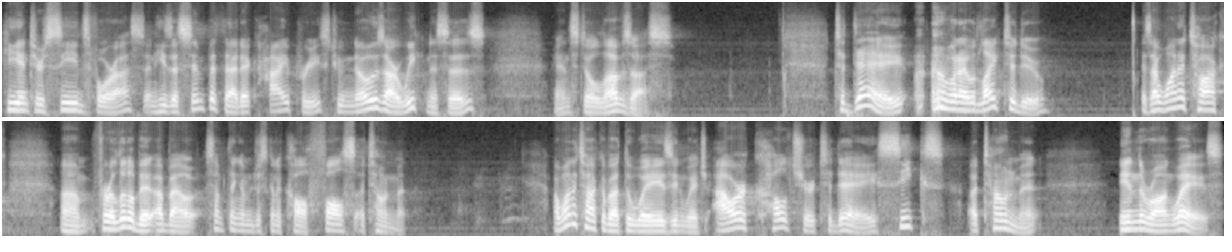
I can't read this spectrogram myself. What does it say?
He intercedes for us, and he's a sympathetic high priest who knows our weaknesses and still loves us. Today, what I would like to do is I want to talk um, for a little bit about something I'm just going to call false atonement. I want to talk about the ways in which our culture today seeks atonement in the wrong ways.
